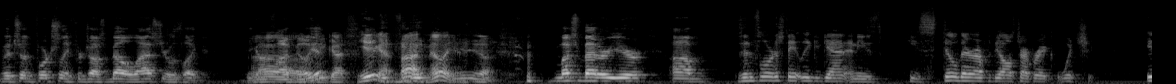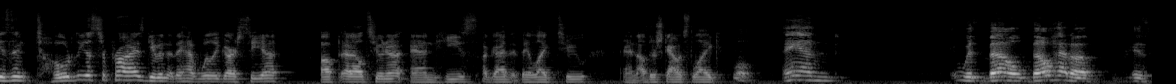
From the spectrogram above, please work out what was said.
which unfortunately for Josh Bell last year was like he got oh, five million. He got, he got five million. you know, much better year. Um, He's in Florida State League again, and he's he's still there after the All Star break, which isn't totally a surprise given that they have Willy Garcia up at Altoona, and he's a guy that they like too, and other scouts like. Well, and with Bell, Bell had a is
